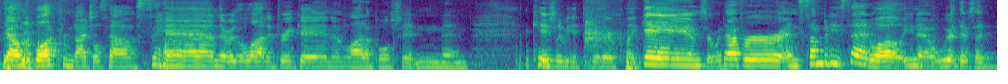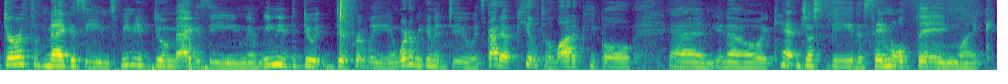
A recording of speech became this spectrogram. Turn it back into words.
down the block from Nigel's house, and there was a lot of drinking and a lot of bullshitting, and occasionally we get together and play games or whatever. And somebody said, "Well, you know, there's a dearth of magazines. We need to do a magazine, and we need to do it differently. And what are we going to do? It's got to appeal to a lot of people, and you know, it can't just be the same old thing. Like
